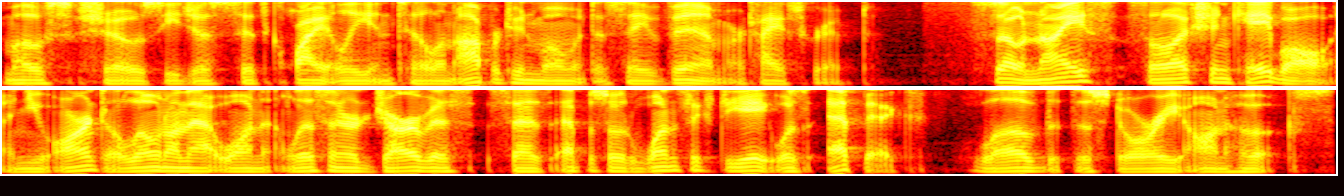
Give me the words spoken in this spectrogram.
Most shows he just sits quietly until an opportune moment to say Vim or TypeScript. So nice selection, K Ball, and you aren't alone on that one. Listener Jarvis says episode 168 was epic. Loved the story on hooks.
